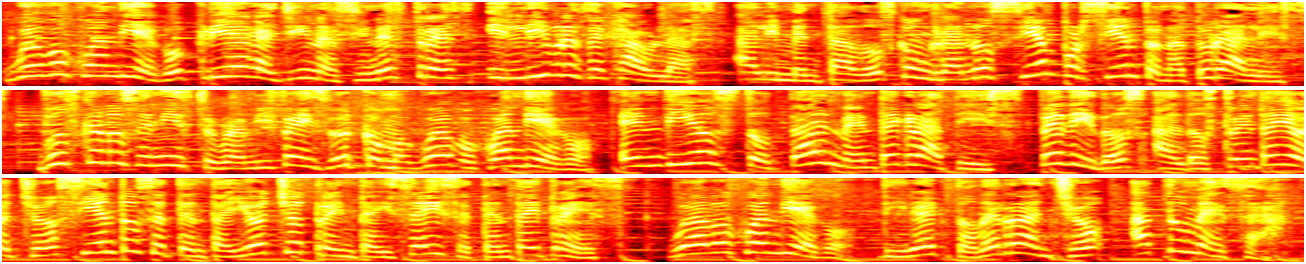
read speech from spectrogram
Huevo Juan Diego cría gallinas sin estrés y libres de jaulas, alimentados con granos 100% naturales. Búscanos en Instagram y Facebook como Huevo Juan Diego. Envíos totalmente gratis. Pedidos al 238 178 3673. Huevo Juan Diego, directo del rancho a tu mesa.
